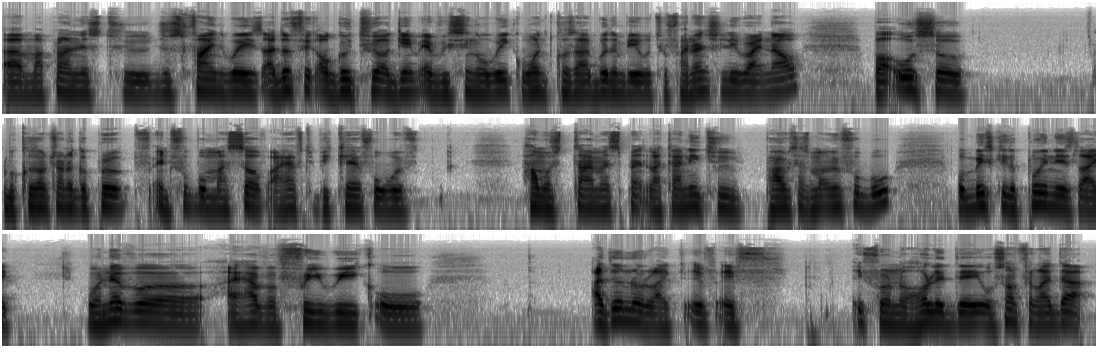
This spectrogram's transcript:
uh, my plan is to just find ways. I don't think I'll go to a game every single week, one because I wouldn't be able to financially right now, but also because I'm trying to go pro in football myself, I have to be careful with how much time I spend. Like I need to prioritize my own football, but basically the point is like whenever I have a free week or I don't know, like if if if we're on a holiday or something like that,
